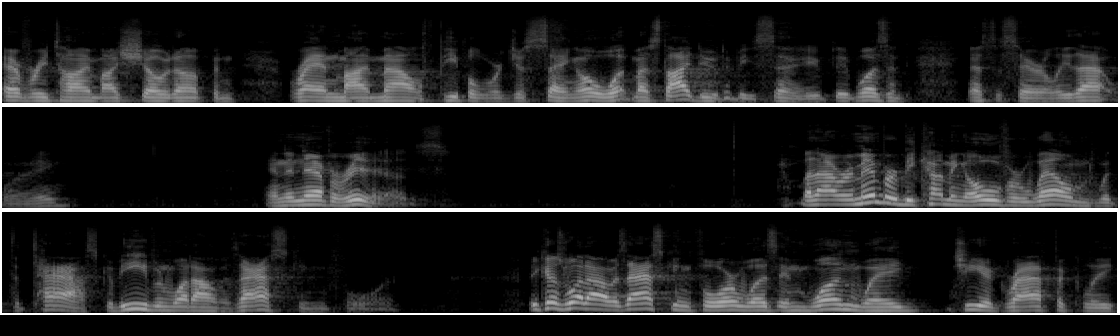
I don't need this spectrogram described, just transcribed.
every time I showed up and ran my mouth, people were just saying, Oh, what must I do to be saved? It wasn't necessarily that way. And it never is. But I remember becoming overwhelmed with the task of even what I was asking for. Because what I was asking for was, in one way, geographically,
